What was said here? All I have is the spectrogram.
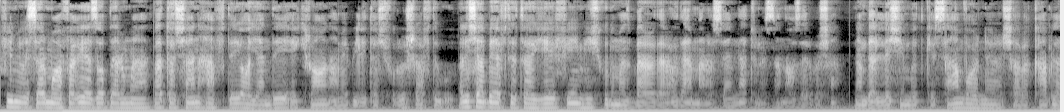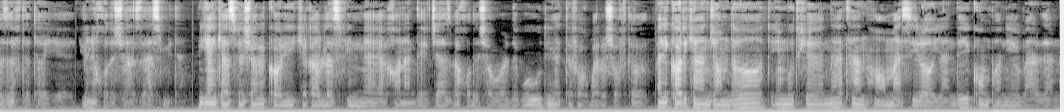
فیلم بسیار موفقی از آب در اومد و تا چند هفته آینده اکران همه بلیتاش فروش رفته بود. ولی شب افتتاحیه فیلم هیچ کدوم از برادرها در مراسم نتونستن حاضر باشن نم دلیلش این بود که سم وارنر شب قبل از افتتاحیه یون خودش رو از دست میده. میگن که از فشار کاری که قبل از فیلم خواننده جذب خودش آورده بود این اتفاق براش افتاد. ولی کاری که انجام داد این بود که نه تنها مسیر آینده کمپانی برادران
